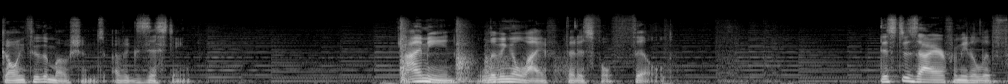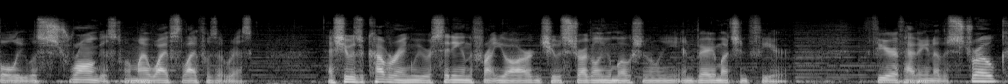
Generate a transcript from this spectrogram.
going through the motions of existing. I mean living a life that is fulfilled. This desire for me to live fully was strongest when my wife's life was at risk. As she was recovering, we were sitting in the front yard and she was struggling emotionally and very much in fear fear of having another stroke,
